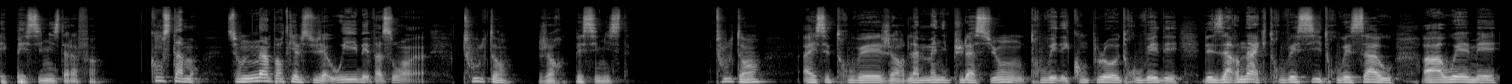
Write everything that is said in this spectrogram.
et pessimiste à la fin. Constamment, sur n'importe quel sujet. Oui, mais façon, euh, tout le temps, genre pessimiste tout le temps à essayer de trouver genre de la manipulation, trouver des complots, trouver des, des arnaques, trouver ci, trouver ça, ou ah ouais, mais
